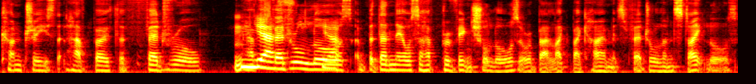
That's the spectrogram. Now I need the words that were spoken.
countries that have both a federal have yes, federal yeah. laws, but then they also have provincial laws, or about like back home, it's federal and state laws,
